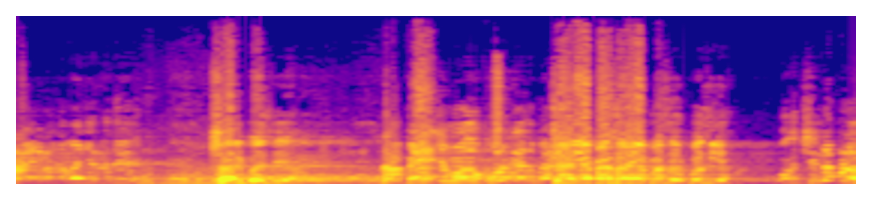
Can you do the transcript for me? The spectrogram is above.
நான் என்ன பேசுறது? சரி பேசியா? நான் பேசும்போது சரியா பேசுறியா? பேச பேசியா? ஒரு சின்ன பிள்ளை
